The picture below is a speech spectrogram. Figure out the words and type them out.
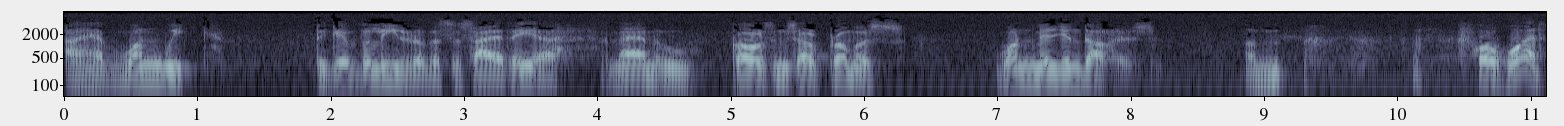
I have one week to give the leader of the society, a, a man who calls himself Promos, one million dollars. Um, for what?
